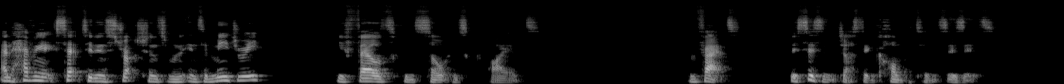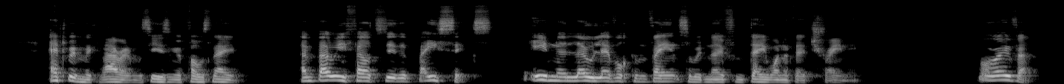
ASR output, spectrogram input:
and having accepted instructions from an intermediary, he failed to consult his client. In fact, this isn't just incompetence, is it? Edwin McLaren was using a false name, and Bowie failed to do the basics even a low level conveyancer would know from day one of their training. Moreover,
